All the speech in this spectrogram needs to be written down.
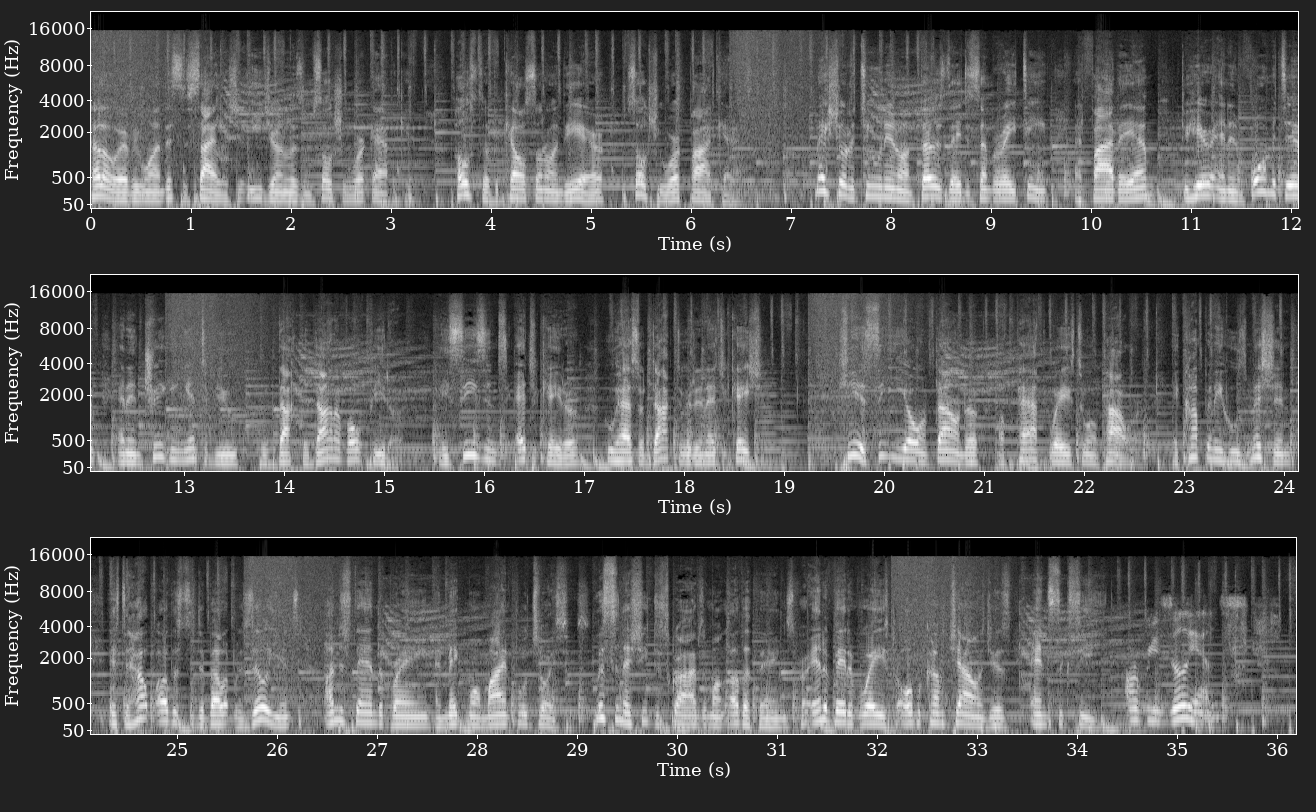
Hello, everyone. This is Silas, your e-journalism social work advocate, host of the Kelsunn on the Air Social Work Podcast. Make sure to tune in on Thursday, December 18th at 5 a.m. to hear an informative and intriguing interview with Dr. Donna Volpitta, a seasoned educator who has her doctorate in education. She is CEO and founder of Pathways to Empower, a company whose mission is to help others to develop resilience, understand the brain, and make more mindful choices. Listen as she describes, among other things, her innovative ways to overcome challenges and succeed. Our resilience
